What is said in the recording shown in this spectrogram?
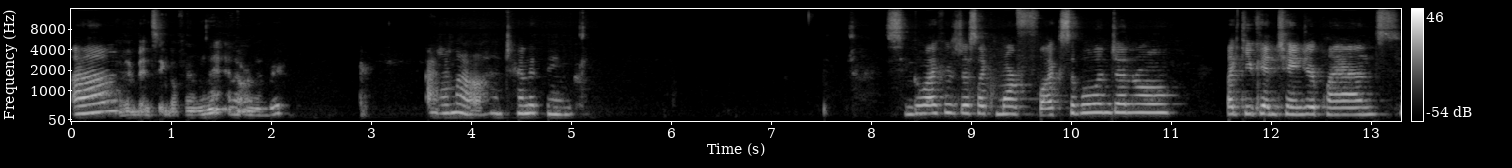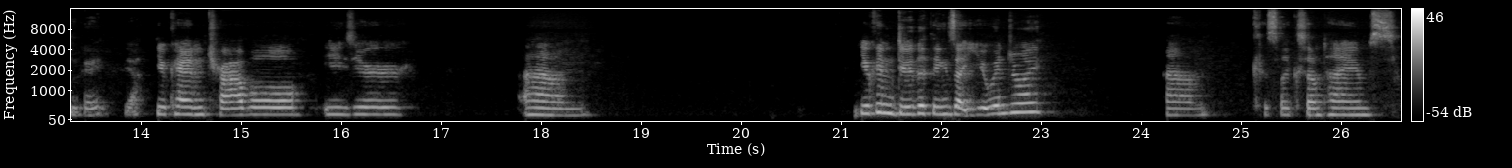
I Um, haven't been single for a minute. I don't remember. I don't know. I'm trying to think. Single life is just like more flexible in general. Like you can change your plans. Okay. Yeah. You can travel easier. Um, you can do the things that you enjoy. Um, cause like sometimes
